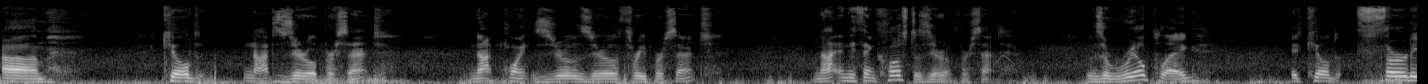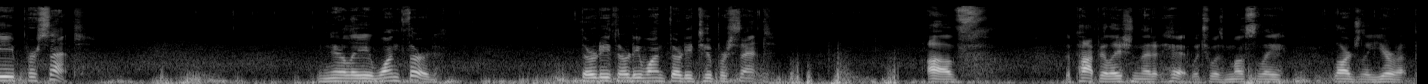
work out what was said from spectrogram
um, killed not 0%, not 0.003%, not anything close to 0%. It was a real plague. It killed 30%, nearly one third, 30, 31, 32%. of the population that it hit, which was mostly largely Europe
